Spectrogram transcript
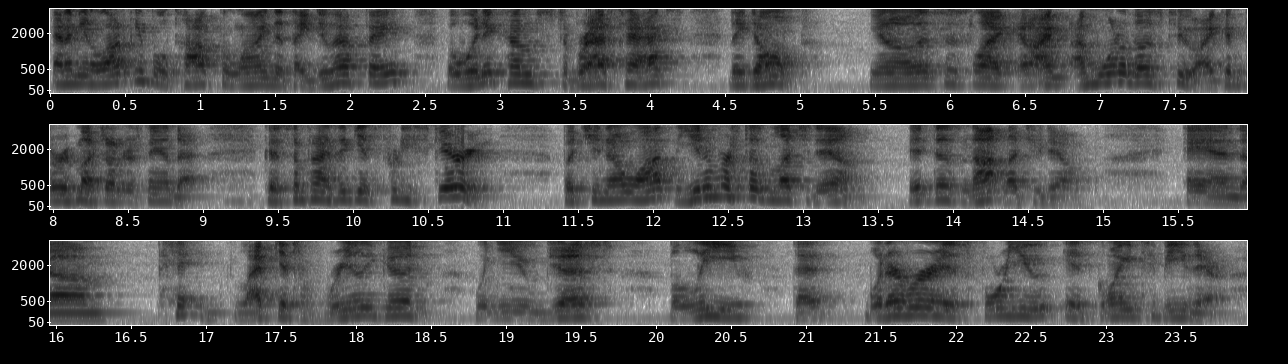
And I mean, a lot of people talk the line that they do have faith, but when it comes to brass tacks, they don't. You know, it's just like, and I'm, I'm one of those too. I can very much understand that because sometimes it gets pretty scary. But you know what? The universe doesn't let you down. It does not let you down. And um, life gets really good when you just believe that whatever is for you is going to be there.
